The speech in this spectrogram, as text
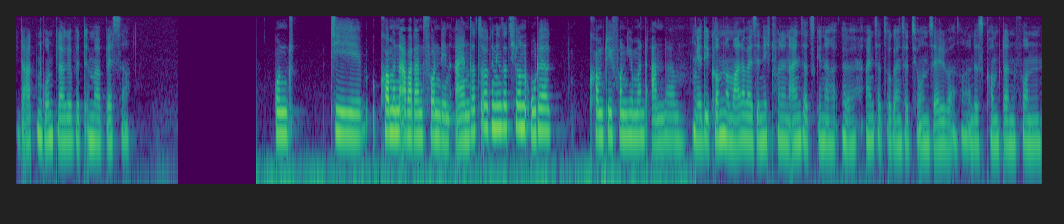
die Datengrundlage wird immer besser. Und die kommen aber dann von den Einsatzorganisationen oder kommt die von jemand anderem? Ja, die kommen normalerweise nicht von den Einsatzgener äh, Einsatzorganisationen selber, sondern das kommt dann von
